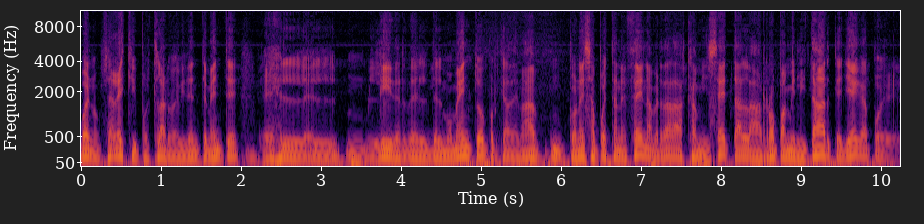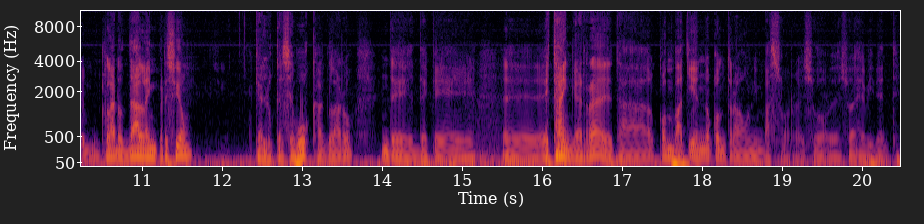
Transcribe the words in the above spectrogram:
bueno, Zelensky, pues claro, evidentemente es el, líder del, momento, porque además mm, con esa puesta en escena, ¿verdad? Las camisetas, la ropa militar que llega, pues claro, da la impresión que es lo que se busca, claro, de, que eh, está en guerra, está combatiendo contra un invasor, eso, eso es evidente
